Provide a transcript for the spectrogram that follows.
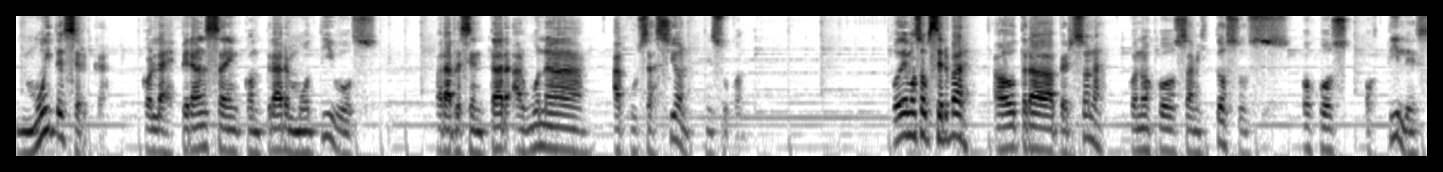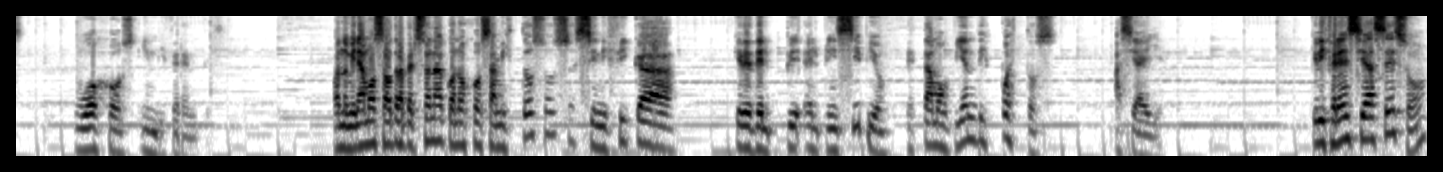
muy de cerca, con la esperanza de encontrar motivos para presentar alguna acusación en su contra. Podemos observar a otra persona con ojos amistosos, ojos hostiles, u ojos indiferentes. Cuando miramos a otra persona con ojos amistosos, significa que desde el, principio estamos bien dispuestos hacia ella. ¿Qué diferencia hace eso?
